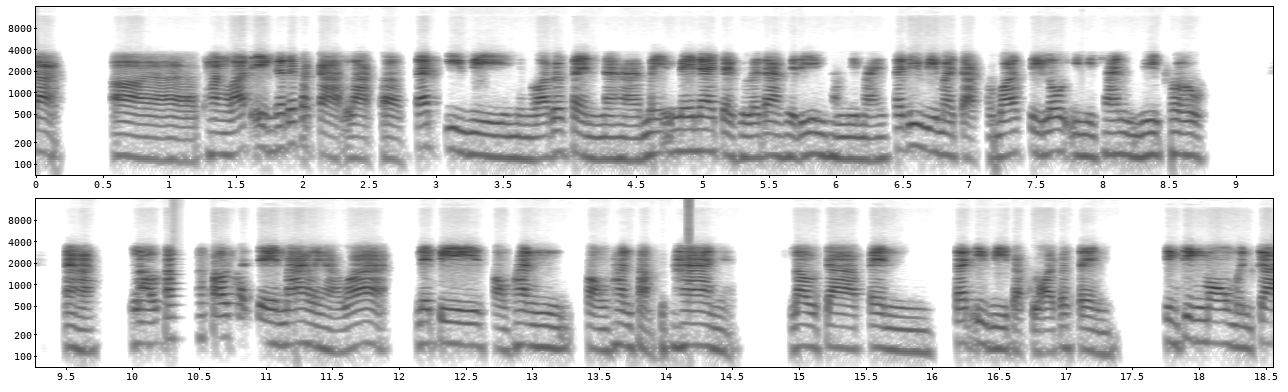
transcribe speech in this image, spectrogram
จากทางรัฐเองก็ได้ประกาศหลัก ZEV หนึ่งร้อยเปอร์เซ็นต์นะคะไม่ไม่แน่ใจคุณระดาเคยได้ยินคำนี้ไหม ZEV มาจากคำว่า Zero Emission Vehicle นะคะเราตั้งเป้าชัดเจนมากเลยค่ะว่าในปี 2000 2035 เนี่ย เราจะเป็น ZEV แบบร้อยเปอร์เซ็นจริง ๆ มองเหมือนไกล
